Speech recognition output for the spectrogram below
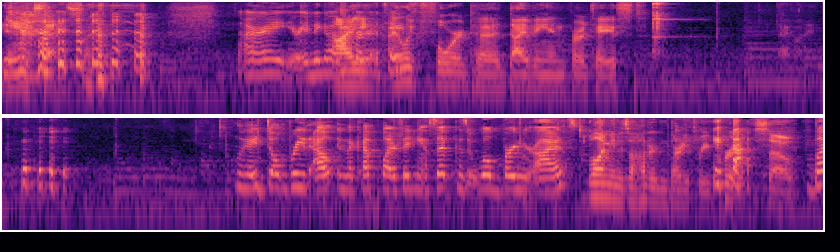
it makes sense. All right, you ready to go in for I a taste? I look forward to diving in for a taste. Dive on it. okay, don't breathe out in the cup while you're taking a sip because it will burn your eyes. Well, I mean it's 133 proof, Yeah. so But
